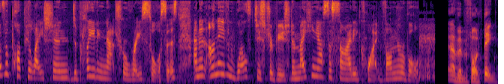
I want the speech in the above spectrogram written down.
Overpopulation, depleting natural resources, and an uneven wealth distribution are making our society quite vulnerable. Överbefolkning,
